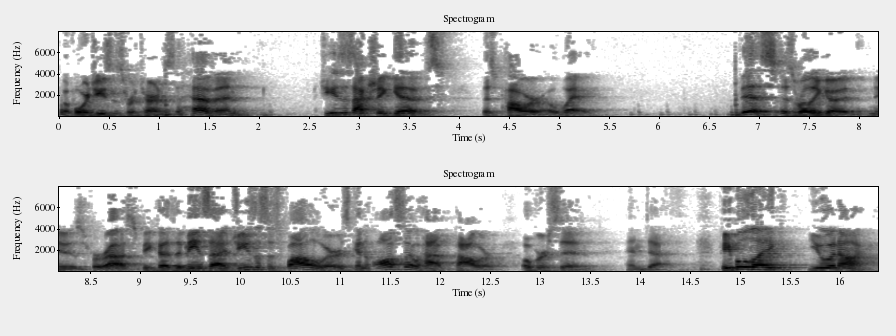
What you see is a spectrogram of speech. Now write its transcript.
before Jesus returns to heaven, Jesus actually gives this power away. This is really good news for us because it means that Jesus' followers can also have power over sin and death. People like you and I,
